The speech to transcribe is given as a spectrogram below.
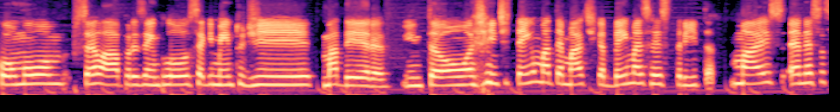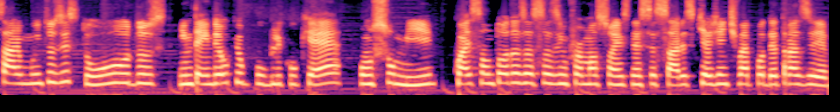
como, sei lá, por exemplo, o segmento de madeira. Então, a gente tem uma temática bem mais restrita, mas é necessário muitos estudos, entender o que o público quer consumir, quais são todas essas informações necessárias que a gente vai poder trazer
